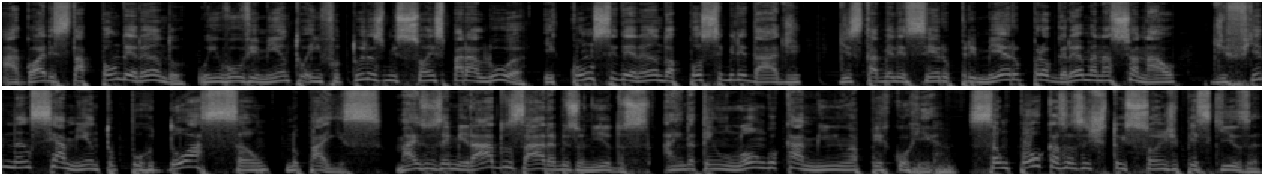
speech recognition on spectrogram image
agora está ponderando o envolvimento em futuras missões para a Lua e considerando a possibilidade de estabelecer o primeiro programa nacional de financiamento por doação no país. Mas os Emirados Árabes Unidos ainda têm um longo caminho a percorrer. São poucas as instituições de pesquisa,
